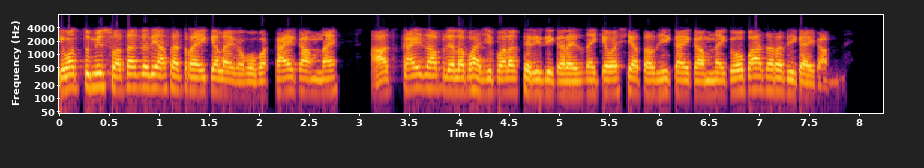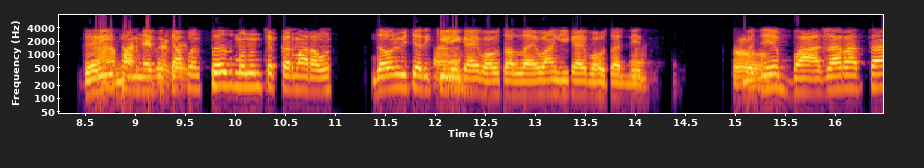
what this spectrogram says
किंवा तुम्ही स्वतः कधी असा ट्राय केलाय का बाबा काय काम नाही आज काहीच आपल्याला भाजीपाला खरेदी करायचं नाही किंवा शेतातही काय काम नाही किंवा बाजारातही काय काम नाही. घरी हा, थांबण्यापेक्षा market ला आपण सहज म्हणून चक्कर मारावं. जाऊन विचार केळी. काय भाव चाललाय वांगी काय भाव चालले हो. म्हणजे बाजाराचा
